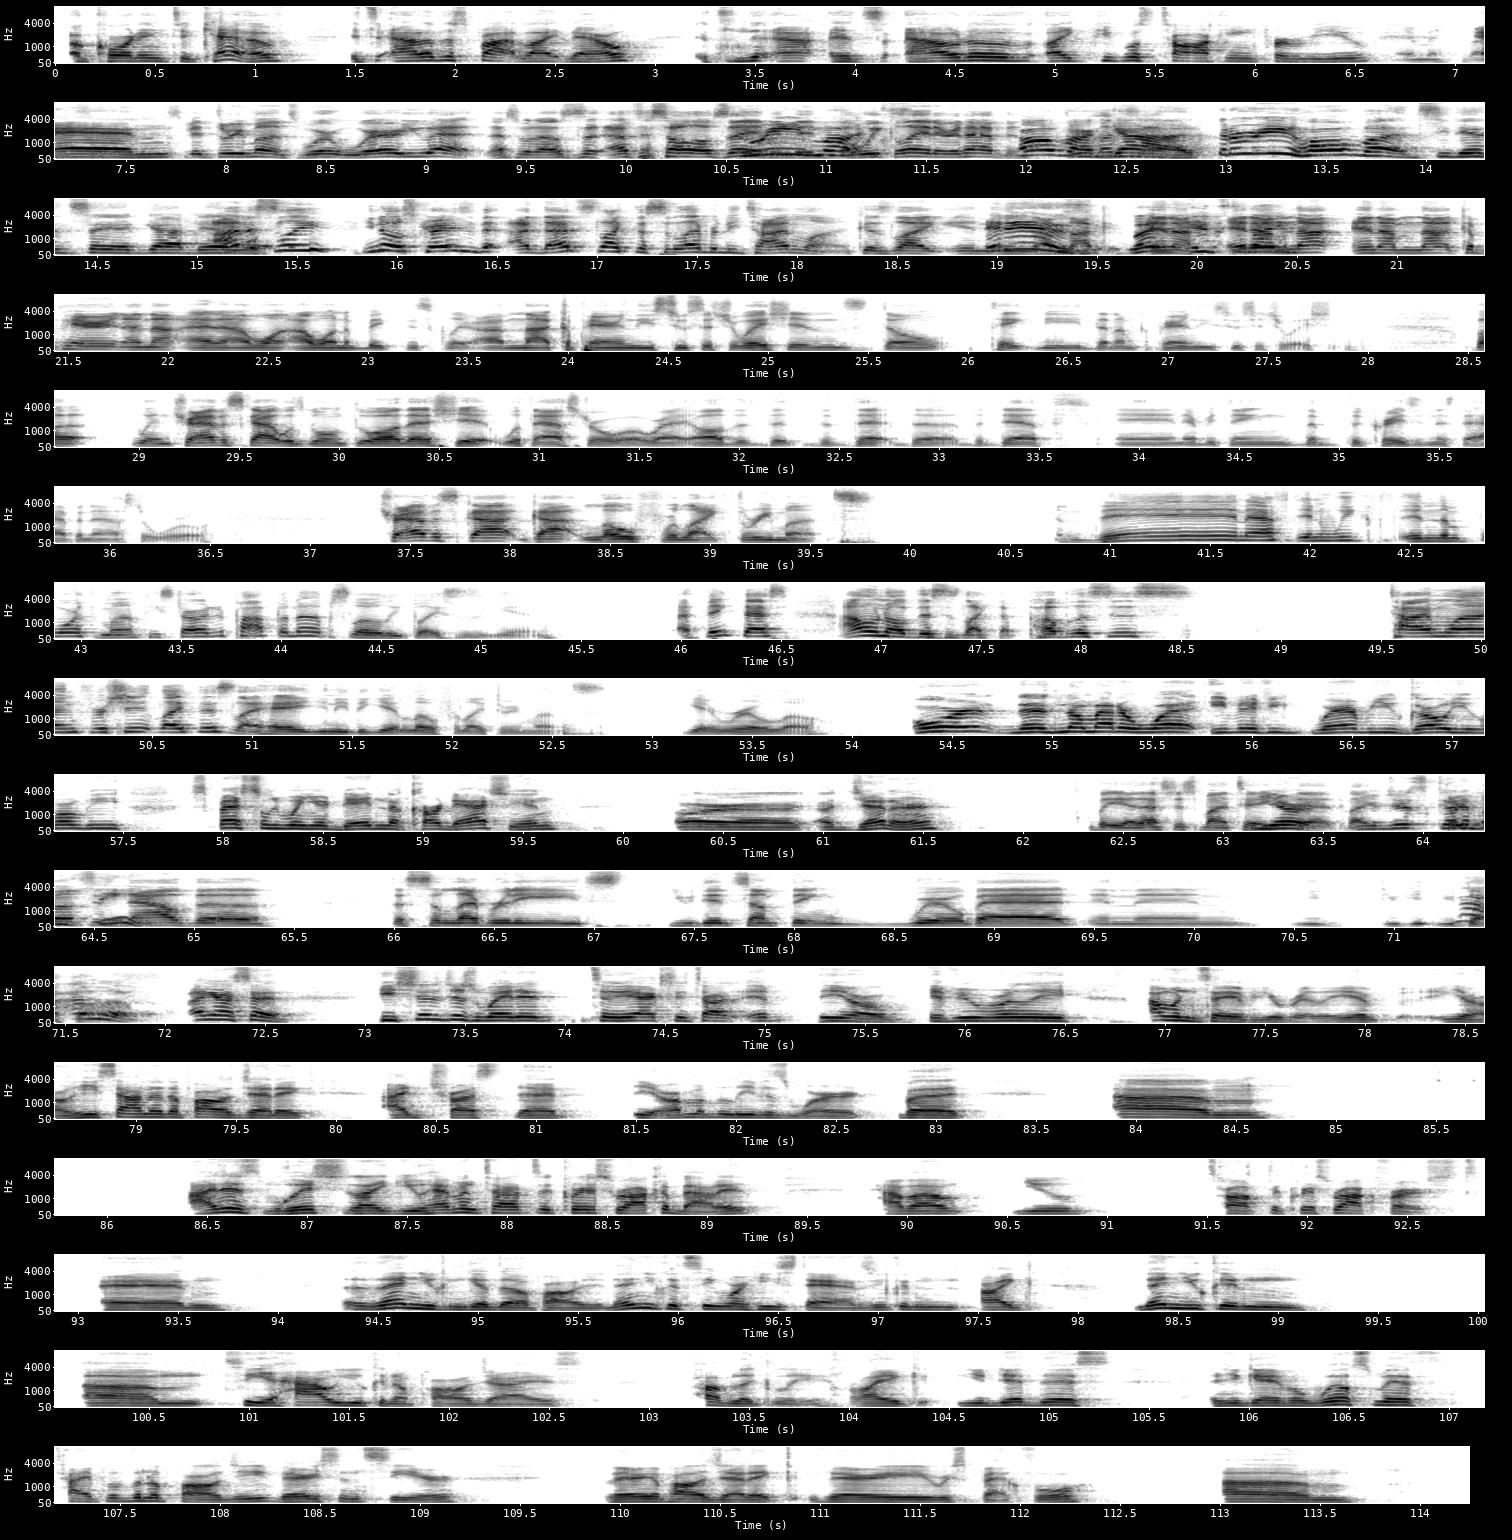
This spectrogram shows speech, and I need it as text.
according to Kev, it's out of the spotlight now. It's uh, it's out of like people's talking purview. Hey, man, like I said, And- it's been three months. Where where are you at? That's what I was. That's all I was saying. Three and then months. a week later, it happened. Oh my months god, after. three whole months. He didn't say it. Goddamn. it. Honestly, you know it's crazy? That uh, that's like the celebrity timeline because, like, in It in- I'm not, Like, and, I, and like- I'm not, and I'm not comparing. And I, and I want, I want to make this clear. I'm not comparing these two situations. Don't take me that I'm comparing these two situations. But when Travis Scott was going through all that shit with Astroworld, right? All the the the de- the, the deaths and everything, the the craziness that happened in Astroworld. Travis Scott got low for like three months. And then after in week in the fourth month, he started popping up slowly places again. I think that's I don't know if this is like the publicist timeline for shit like this. Like, hey, you need to get low for like three months. Get real low. Or there's no matter what, even if you wherever you go, you're gonna be, especially when you're dating a Kardashian or a, a Jenner. But yeah, that's just my take. You're- that like you're just gonna three be months is now the the celebrity. You did something real bad, and then you you get you No, duck I- off. look, like I said, he should have just waited till he actually talked. If you know, if you really, I wouldn't say if you really, if you know, he sounded apologetic. I trust that. You know, I'm gonna believe his word, but um, I just wish like you haven't talked to Chris Rock about it. How about you talk to Chris Rock first, and then you can give the apology. Then you can see where he stands. You can like, then you can um see how you can apologize publicly. Like you did this and you gave a Will Smith type of an apology, very sincere, very apologetic, very respectful. Um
